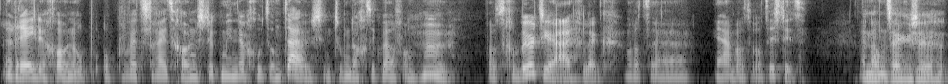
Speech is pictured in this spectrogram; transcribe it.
Reden gewoon op, op wedstrijd gewoon een stuk minder goed dan thuis. En toen dacht ik wel van, hmm, wat gebeurt hier eigenlijk? Wat, uh, ja, wat, wat is dit? En dan zeggen ze,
